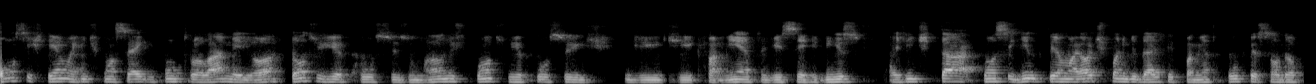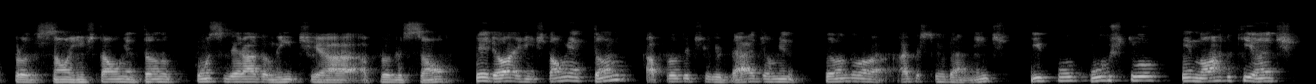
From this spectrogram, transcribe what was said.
Com o sistema, a gente consegue controlar melhor tanto os recursos humanos quanto os recursos de, de equipamento, de serviço. A gente está conseguindo ter a maior disponibilidade de equipamento para o pessoal da produção. A gente está aumentando consideravelmente a, a produção. Melhor, a gente está aumentando a produtividade, aumentando absurdamente e com um custo menor do que antes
